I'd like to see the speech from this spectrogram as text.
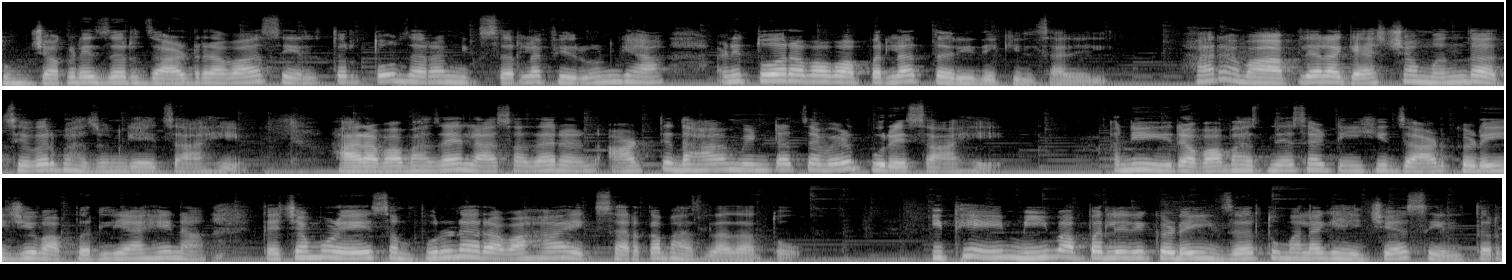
तुमच्याकडे जर जाड रवा असेल तर तो जरा मिक्सरला फिरून घ्या आणि तो रवा वापरला तरी देखील चालेल. हा रवा आपल्याला गॅसच्या मंद आचेवर भाजून घ्यायचा आहे. हा रवा भाजायला साधारण आठ ते दहा मिनिटाचा वेळ पुरेसा आहे. आणि रवा भाजण्यासाठी ही जाड कढई जी वापरली आहे ना त्याच्यामुळे संपूर्ण रवा हा एकसारखा भाजला जातो. इथे मी वापरलेली कढई जर तुम्हाला घ्यायची असेल तर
